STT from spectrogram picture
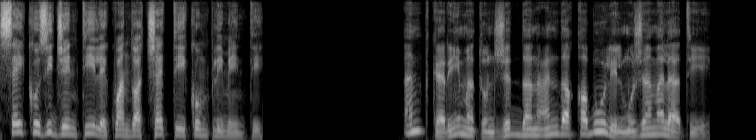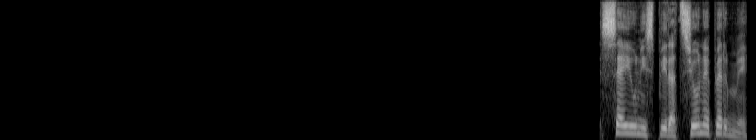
Sei così gentile quando accetti i complimenti. أنت كريمة جدا عند قبول المجاملات. Sei un'ispirazione per me.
